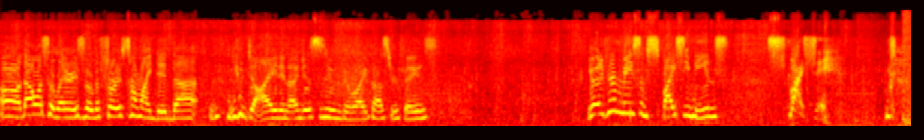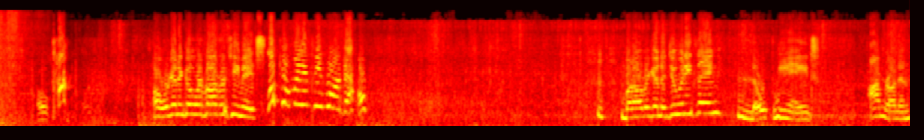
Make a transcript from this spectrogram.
Oh, that was hilarious though. The first time I did that, you died and I just zoomed it right past your face. You ready for me some spicy memes? Spicy! Oh, Oh, we're gonna go revive our teammates. Look how many people are down! but are we gonna do anything? Nope, we ain't. I'm running.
